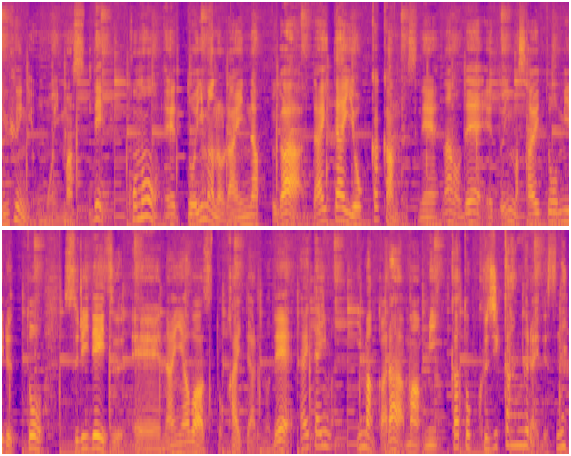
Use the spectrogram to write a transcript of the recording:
いうふうに思います。で、この、えっと、今のラインナップが大体4日間ですね。なので、えっと、今サイトを見ると、3 days、えー、9 hours と書いてあるので、大体今今から、まあ、3日と9時間ぐらいですね、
